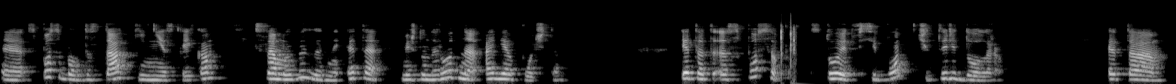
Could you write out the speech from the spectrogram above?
Э, способов доставки несколько. Самый выгодный – это международная авиапочта. Этот э, способ стоит всего 4 доллара. Это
